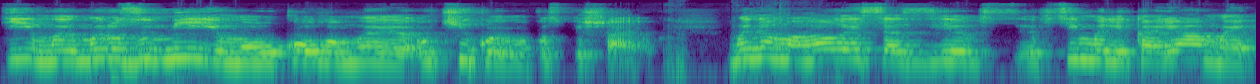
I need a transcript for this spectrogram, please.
ті- ми, ми розуміємо, у кого ми очікуємо поспішайок. Ми намагалися з всіми лікарями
